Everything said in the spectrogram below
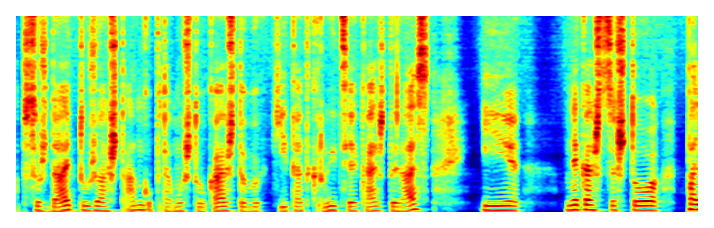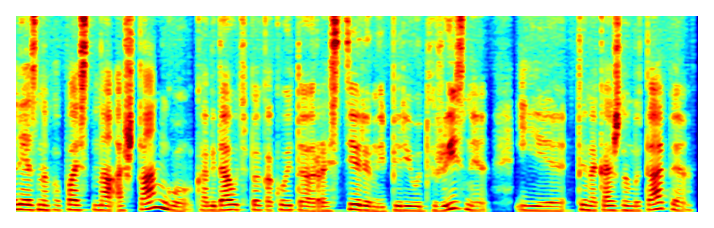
обсуждать ту же аштангу, потому что у каждого какие-то открытия каждый раз. И мне кажется, что полезно попасть на аштангу, когда у тебя какой-то растерянный период в жизни, и ты на каждом этапе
